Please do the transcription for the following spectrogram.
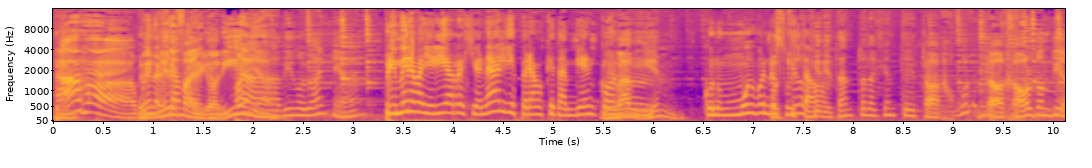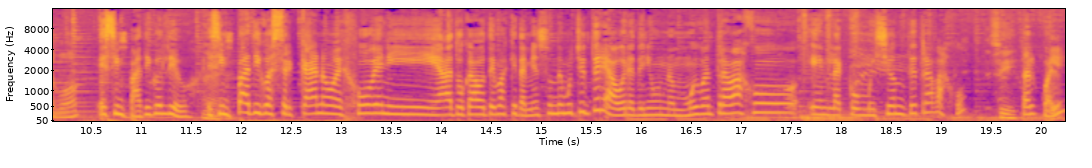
Ajá, buena Primera jefa de mayoría, campaña. Diego Ibáñez. ¿ah? Primera mayoría regional y esperamos que también con, va bien. con un muy buen ¿Por qué lo resultado. quiere tanto la gente trabajador, trabajador don Diego? Es simpático el Diego. Eh. Es simpático, es cercano, es joven y ha tocado temas que también son de mucho interés. Ahora ha tenido un muy buen trabajo en la comisión de trabajo, Sí. tal cual.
